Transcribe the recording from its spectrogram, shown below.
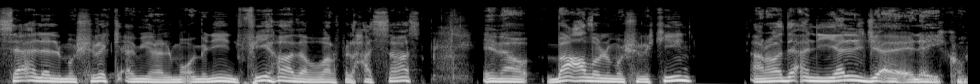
سأل المشرك أمير المؤمنين في هذا الظرف الحساس إذا بعض المشركين أراد أن يلجأ إليكم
